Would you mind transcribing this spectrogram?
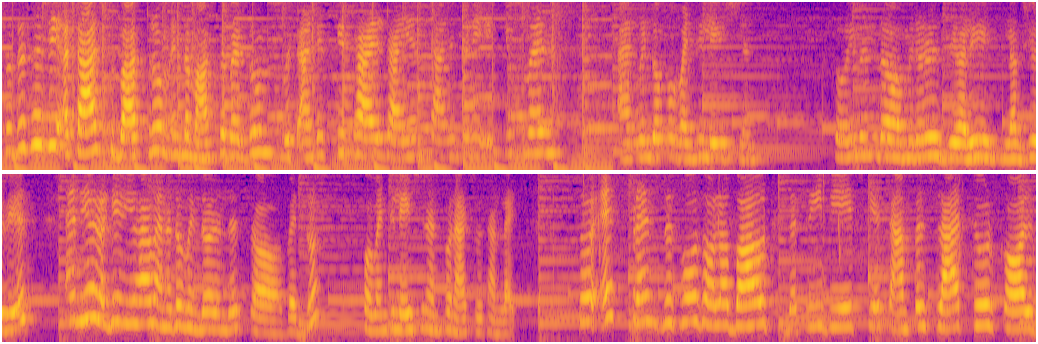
So this is the attached bathroom in the master bedroom with anti-skid tiles, iron sanitary equipments and window for ventilation. So even the mirror is really luxurious. And here again you have another window in this uh, bedroom for ventilation and for natural sunlight. So yes friends, this was all about the 3 BHK sample flat tour called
